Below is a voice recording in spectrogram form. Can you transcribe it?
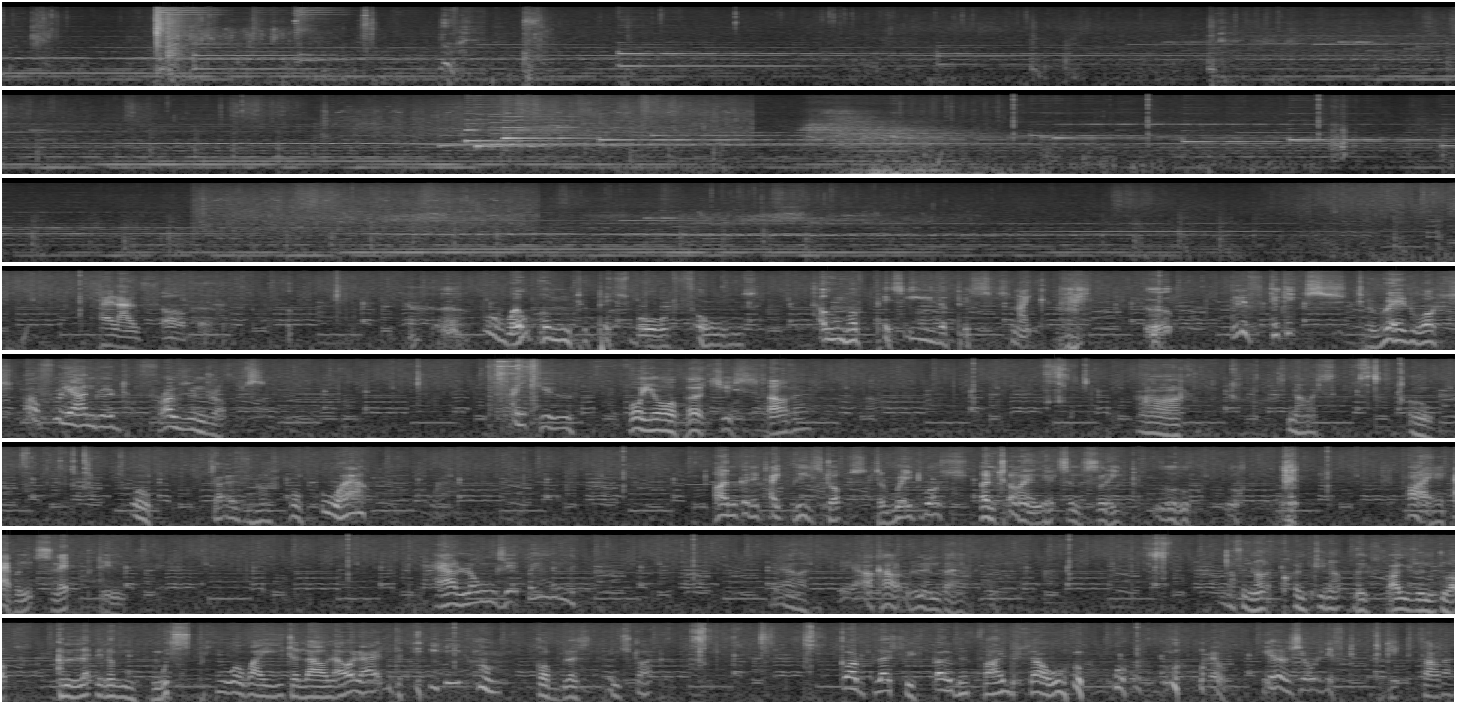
Hello, Father. Welcome to Pissward Falls, home of Pissy the Piss Snake. Lift tickets to Red Wash are 300 frozen drops. Thank you for your purchase, Father. Ah, nice. Oh. Oh, that is nice. Oh, wow. I'm going to take these drops to Red Wash and try and get some sleep. I haven't slept in... How long's it been? Yeah, yeah, I can't remember. Nothing like crunching up these frozen drops and letting them whisp you away to La La Land. God bless Pinstripe. God bless his bona fide soul. well, here's your lift ticket, Father.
